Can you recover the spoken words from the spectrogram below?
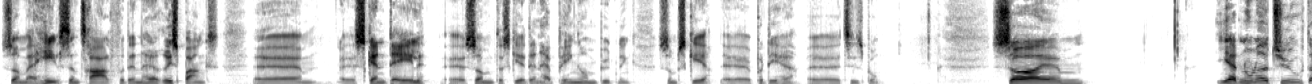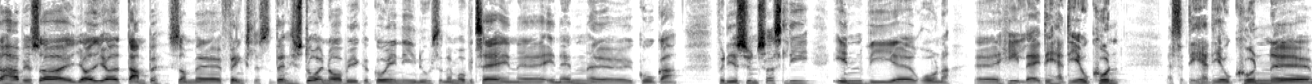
som er helt centralt for den her Rigsbanks øh, øh skandale, øh, som der sker, den her pengeombytning, som sker øh, på det her øh, tidspunkt. Så øh, i 1820, der har vi så øh, J.J. Dampe som øh, fængsles, så den historie når vi ikke at gå ind i nu, så den må vi tage en, øh, en anden øh, god gang. Fordi jeg synes også lige, inden vi øh, runder øh, helt af, det her, det er jo kun, altså det her, det er jo kun... Øh,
